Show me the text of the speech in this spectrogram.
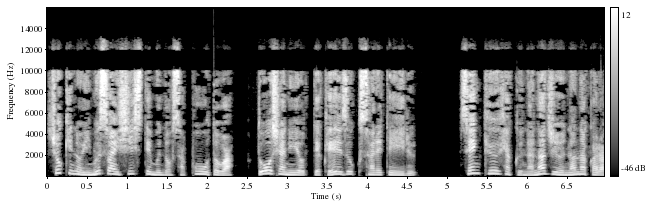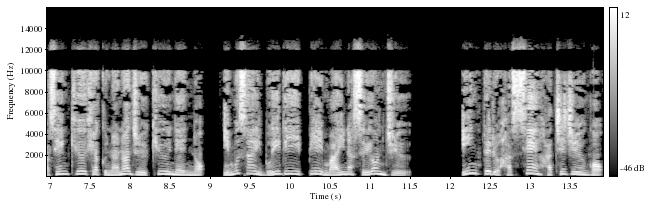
初期のイムサイシステムのサポートは、同社によって継続されている。1977から1979年のイムサイ VDP-40。インテル8085、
